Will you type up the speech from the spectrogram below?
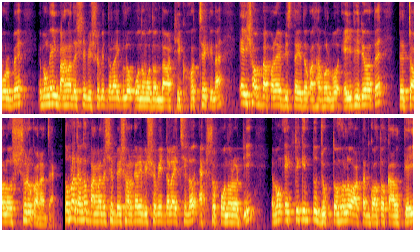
করবে, এবং এই বাংলাদেশে বিশ্ববিদ্যালয়গুলো অনুমোদন দেওয়া ঠিক হচ্ছে কিনা, এই সব ব্যাপারে বিস্তারিত কথা বলব এই ভিডিওতে। তো চলো শুরু করা যাক। তোমরা জানো বাংলাদেশে বেসরকারি বিশ্ববিদ্যালয় ছিল একশো পনেরোটি এবং একটি কিন্তু যুক্ত হলো, অর্থাৎ গতকালকেই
